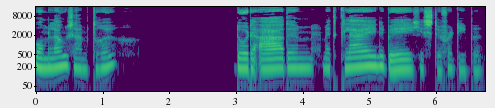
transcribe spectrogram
Kom langzaam terug door de adem met kleine beetjes te verdiepen.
